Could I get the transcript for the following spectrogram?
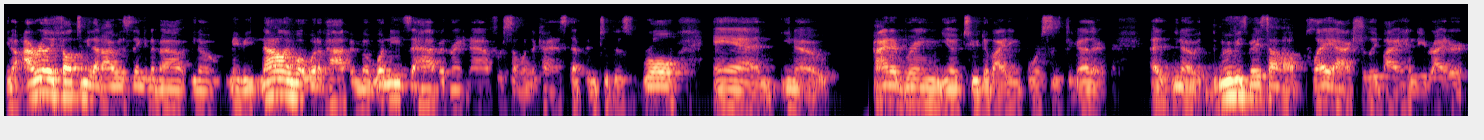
you know, I really felt to me that I was thinking about, you know, maybe not only what would have happened, but what needs to happen right now for someone to kind of step into this role and, you know, kind of bring, you know, two dividing forces together you know, the movie's based on a play actually by a Hindi writer,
